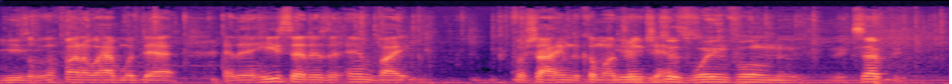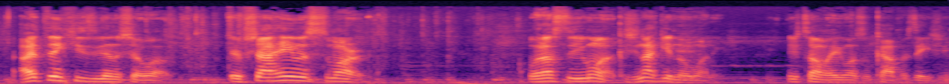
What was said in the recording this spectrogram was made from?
Yeah. So we're gonna find out what happened with that. And then he said there's an invite for Shyheim to come on Yeah, Drink you Champs. just waiting for him to accept it. I think he's gonna show up. If Shyheim is smart, what else do you want? Because you're not getting no money. He's talking about he wants some compensation.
